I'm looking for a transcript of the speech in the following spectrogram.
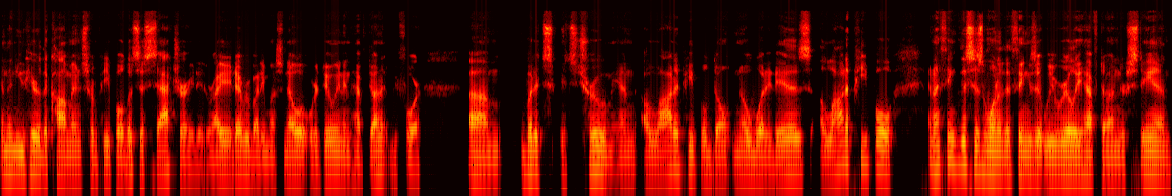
And then you hear the comments from people, this is saturated, right? Everybody must know what we're doing and have done it before. Um, but it's it's true man. A lot of people don't know what it is. A lot of people and i think this is one of the things that we really have to understand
